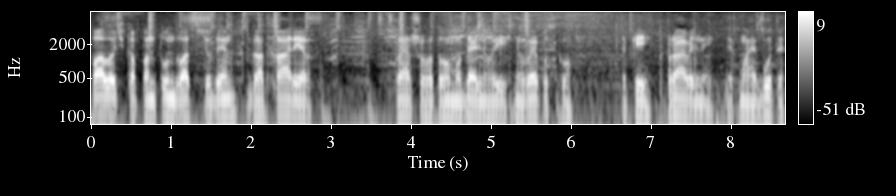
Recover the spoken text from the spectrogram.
палочка Pantun 21 God Harrier першого того модельного їхнього випуску. Такий правильний, як має бути,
